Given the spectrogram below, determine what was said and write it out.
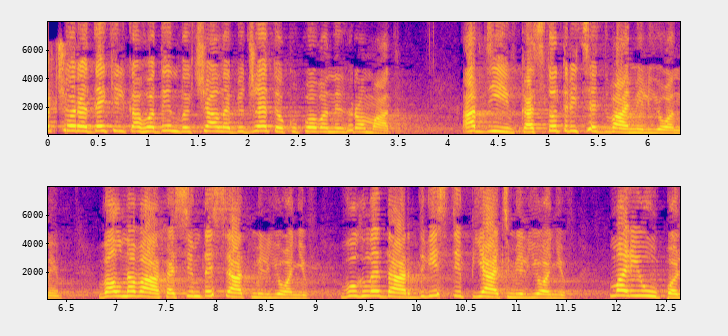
вчора декілька годин вивчала бюджети окупованих громад. Авдіївка – 132 мільйони, Волноваха – 70 мільйонів, Вугледар – 205 мільйонів, Маріуполь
